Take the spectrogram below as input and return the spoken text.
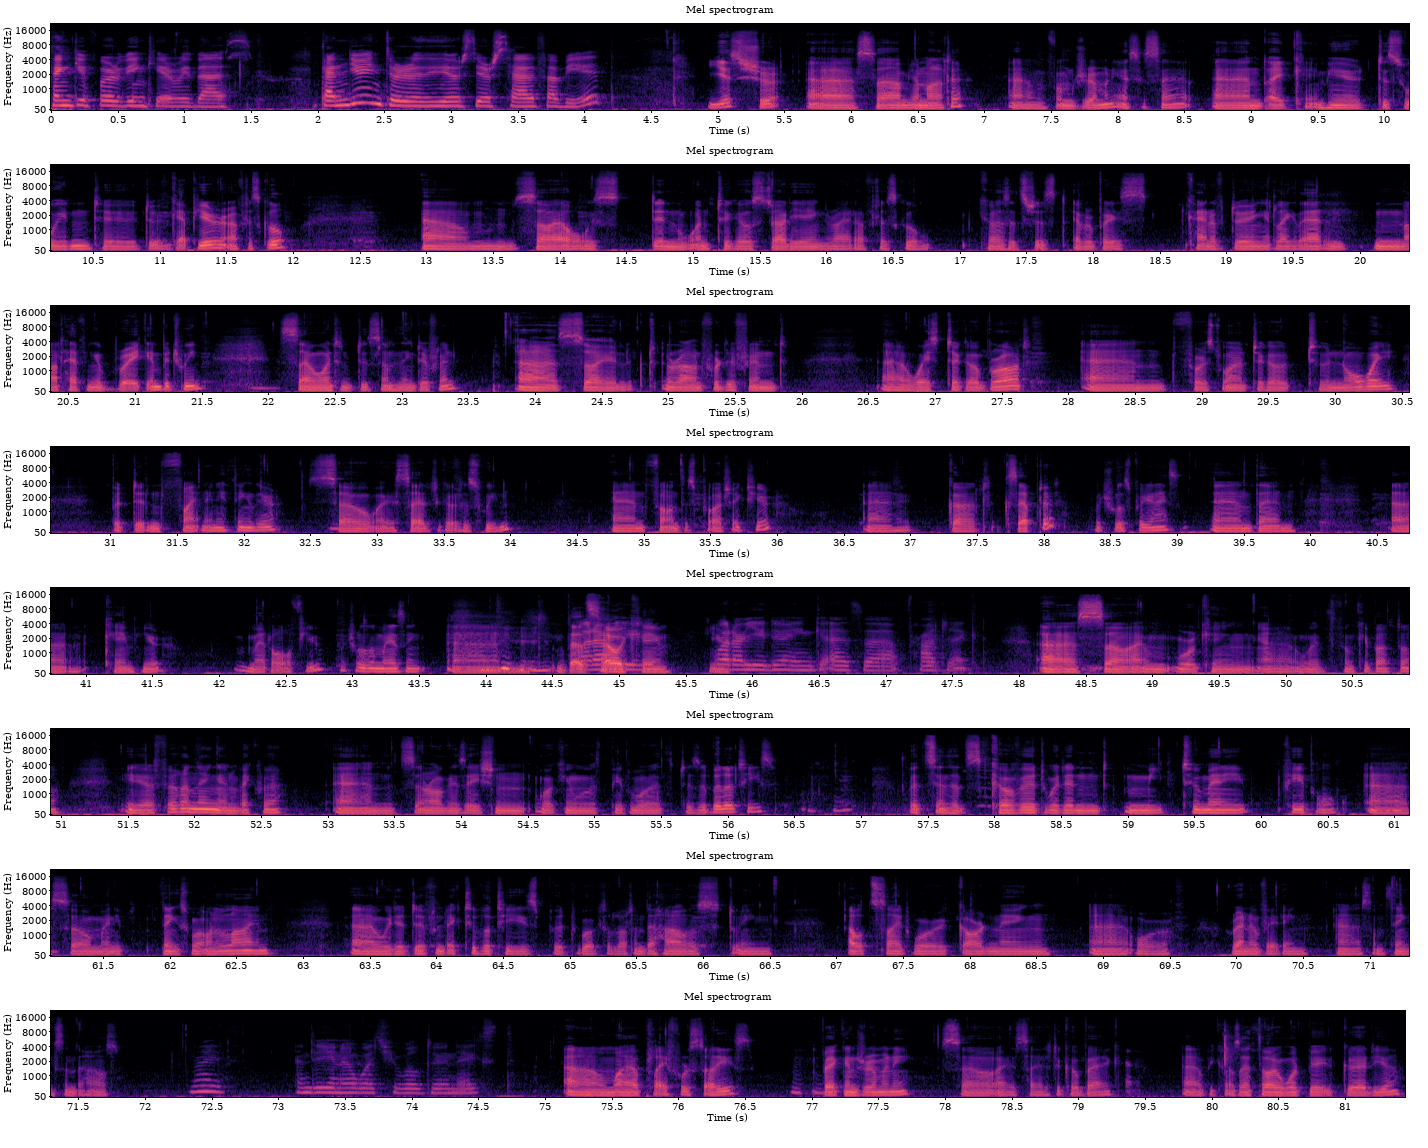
Thank you for being here with us. Can you introduce yourself a bit? Yes, sure. Uh, so I'm Jan Malte. I'm from Germany, as I said, and I came here to Sweden to do a gap year after school. Um, so I always didn't want to go studying right after school because it's just everybody's kind of doing it like that and not having a break in between. So I wanted to do something different. Uh, so I looked around for different uh, ways to go abroad, and first wanted to go to Norway, but didn't find anything there. So I decided to go to Sweden, and found this project here. Uh, got accepted, which was pretty nice, and then uh, came here, met all of you, which was amazing, and that's how are I came. here. What are you doing as a project? Uh, so I'm working uh, with Funkibator, Ideell Förening in Växjö, and it's an organization working with people with disabilities. Mm-hmm. But since it's COVID, we didn't meet too many people, uh, Mhm. so many things were online. Uh, we did different activities, but worked a lot in the house, doing outside work, gardening, uh, or renovating uh, some things in the house. Nice. And do you know what you will do next? Um, I applied for studies Mhm. back in Germany, so I decided to go back uh, because I thought it would be a good idea.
